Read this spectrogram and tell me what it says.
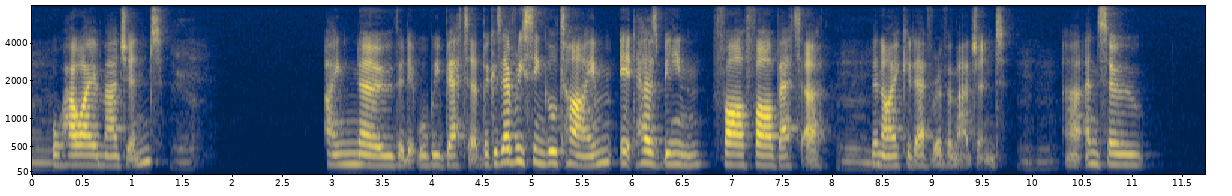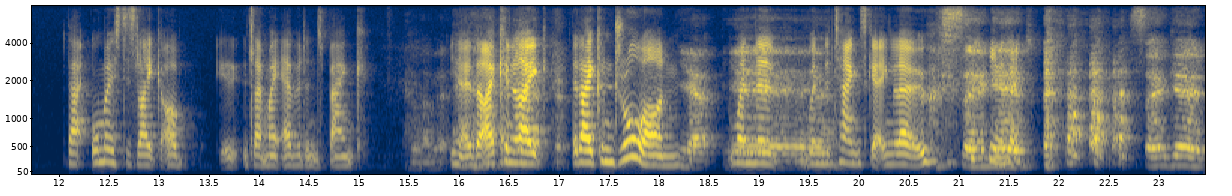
Mm. or how I imagined, Yeah. I know that it will be better because every single time it has been far, far better Mm. than I could ever have imagined. Mhm. Uh, and so that almost is like our, it's like my evidence bank, I love it. you know, that I can like, that I can draw on Yeah. yeah when the, yeah, yeah, when the tank's getting low. So good. so good.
